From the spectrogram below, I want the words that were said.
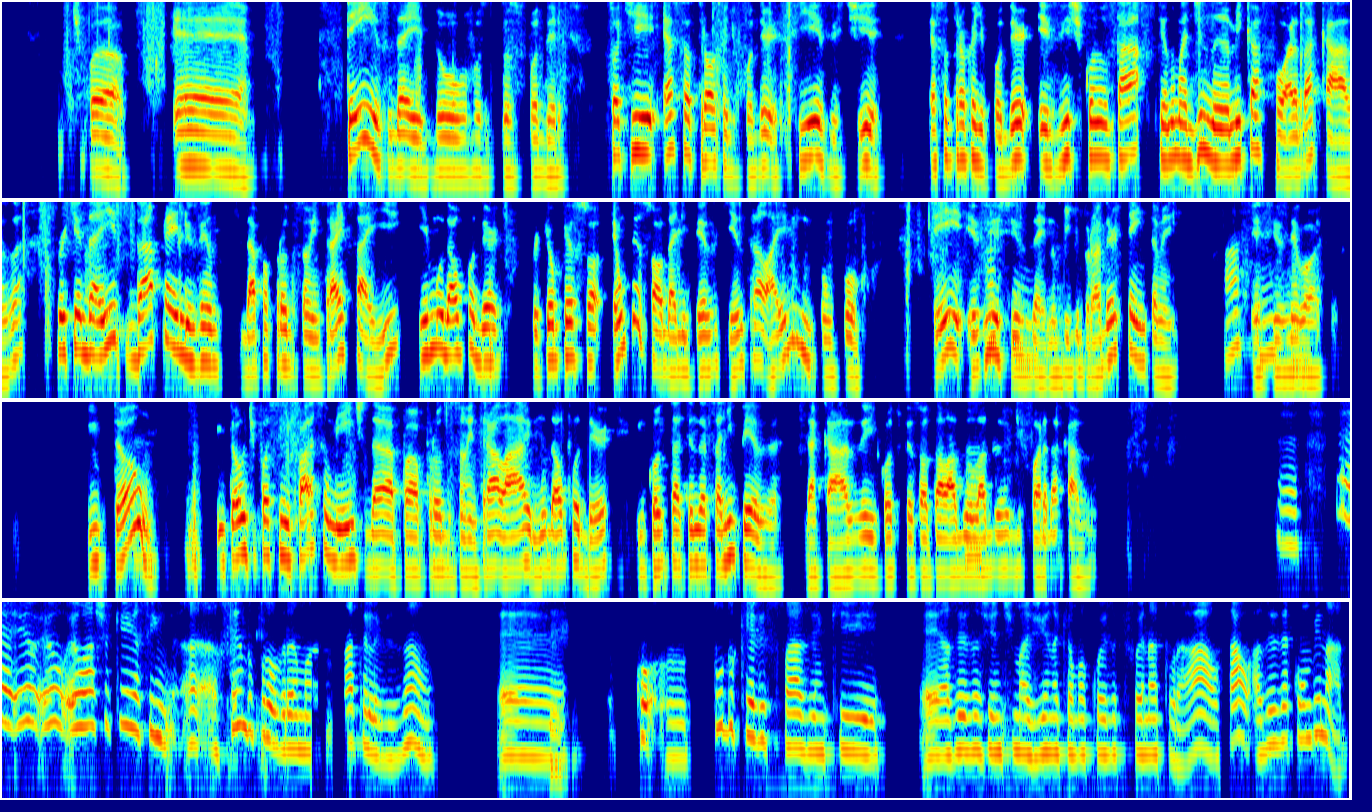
tipo, é, tem isso daí do, dos poderes. Só que essa troca de poder, se existir, essa troca de poder existe quando tá tendo uma dinâmica fora da casa, porque daí dá pra eles, dá pra produção entrar e sair e mudar o poder. Porque o pessoal, tem um pessoal da limpeza que entra lá e limpa um pouco. Tem, existe Ah, isso daí. No Big Brother tem também Ah, esses sim. negócios. Então, então, tipo assim, facilmente dá pra produção entrar lá e mudar o poder enquanto tá tendo essa limpeza da casa, enquanto o pessoal tá lá do Ah. lado de fora da casa. É, eu, eu, eu acho que, assim, sendo programa na televisão, é, co- tudo que eles fazem que é, às vezes a gente imagina que é uma coisa que foi natural, tal, às vezes é combinado.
